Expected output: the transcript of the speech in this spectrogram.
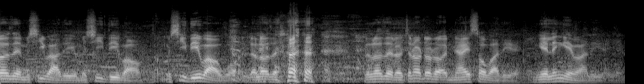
လောဆယ်မရှိပါသေးဘူးမရှိသေးပါဘူးမရှိသေးပါဘူးပေါ့လောလောဆယ်လောလောဆယ်တော့ကျွန်တော်တော်တော်အများကြီးဆော့ပါသေးတယ်ငယ်လည်းငယ်ပါသေးတယ်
